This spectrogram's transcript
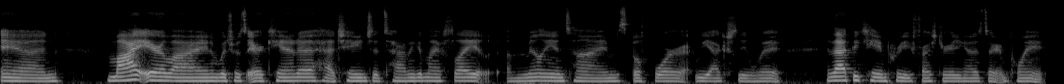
and my airline, which was Air Canada, had changed the timing of my flight a million times before we actually went and that became pretty frustrating at a certain point.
